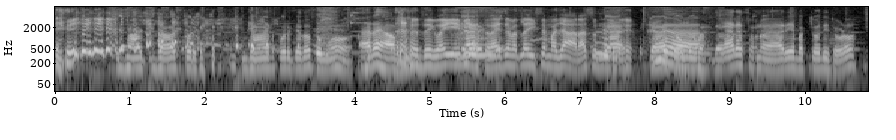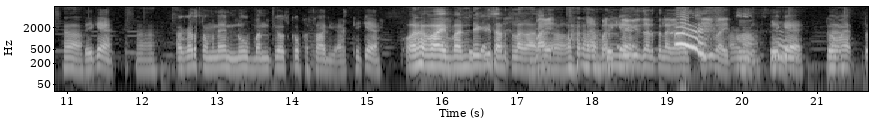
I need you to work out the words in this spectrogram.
जाटपुर के जाटपुर के तो तुम हो। अरे हम। देख भाई ये भी है? इसे मतलब इससे मज़ा आ रहा है सुनने क्या में क्या टोपे बंदे? अरे सुनो यार ये बकचोदी छोड़ो। हाँ। ठीक है? हाँ। अगर तुमने नूब बंद के उसको फंसा लिया ठीक है? और भाई बंदी की शर्त लगा रहा भाई है हाँ। की शर्त लगा रहा है भाई तू। हाँ, ठीक है? तुम्हें तो,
